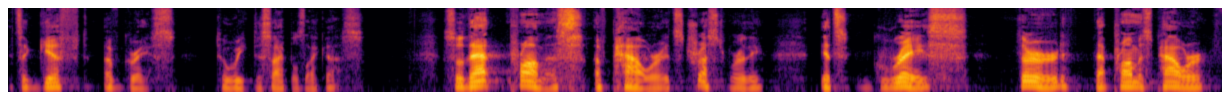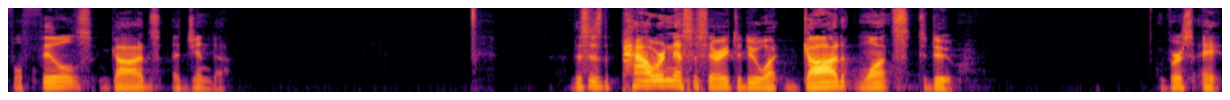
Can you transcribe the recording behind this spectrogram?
It's a gift of grace to weak disciples like us. So that promise of power, it's trustworthy, it's grace. Third, that promised power fulfills God's agenda. This is the power necessary to do what God wants to do. Verse 8.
